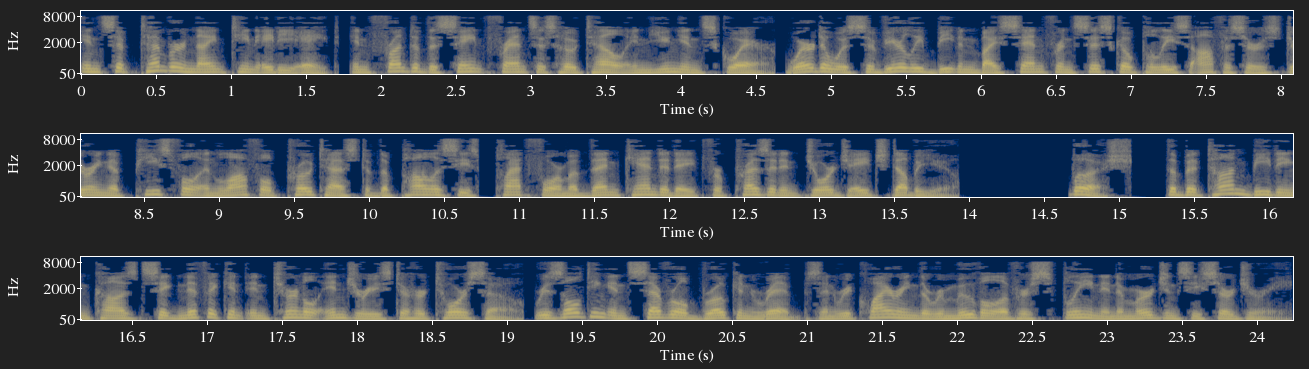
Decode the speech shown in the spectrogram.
In September 1988, in front of the St. Francis Hotel in Union Square, Huerta was severely beaten by San Francisco police officers during a peaceful and lawful protest of the policies, platform of then-candidate for President George H. W. Bush. The baton beating caused significant internal injuries to her torso, resulting in several broken ribs and requiring the removal of her spleen in emergency surgery.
